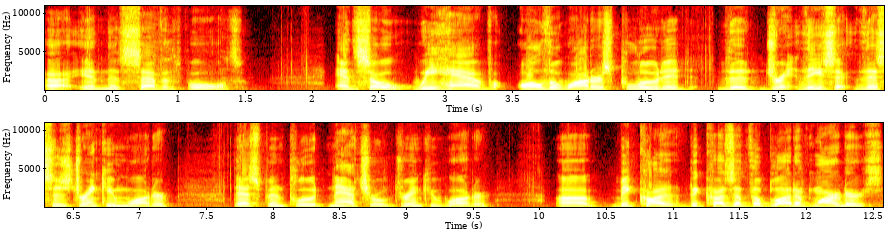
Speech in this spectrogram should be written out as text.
uh, in the seventh bowls. And so we have all the waters polluted. The drink, these this is drinking water that's been polluted, natural drinking water, uh, because because of the blood of martyrs.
